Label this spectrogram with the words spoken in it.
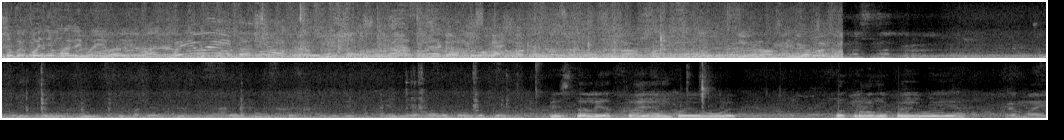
Чтобы вы понимали боевые ваги. Боевые Пистолет ФМ боевой. Патроны боевые. КМР.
